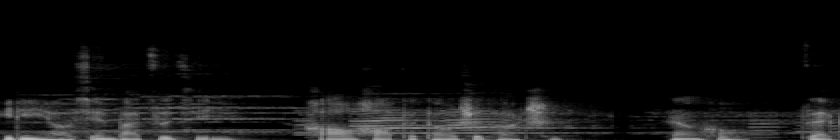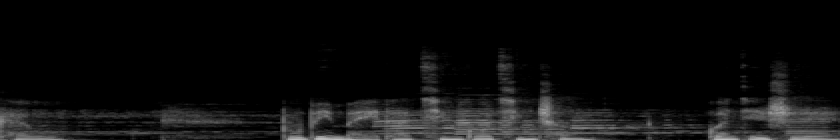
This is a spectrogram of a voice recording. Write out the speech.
一定要先把自己好好的捯饬捯饬，然后再开屋。不必美的倾国倾城。关键是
